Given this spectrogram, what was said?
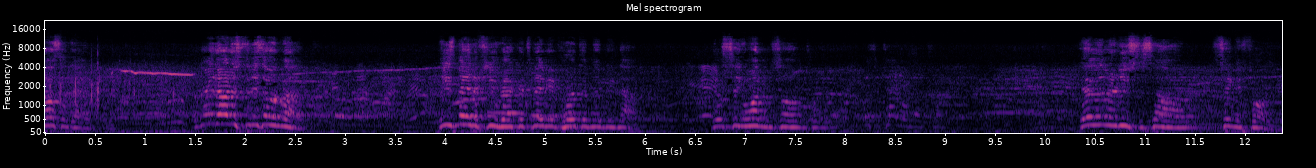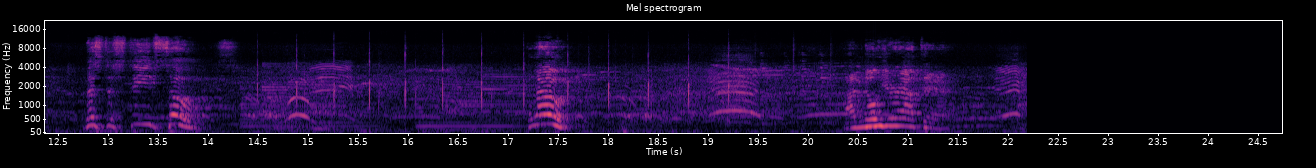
hustle guy. a great artist in his own right. He's made a few records. Maybe you've heard them, maybe not. He'll sing one song for you. What's the title of that song? He'll introduce the song, sing it for you. Mr. Steve Soles. Hello. I know you're out there.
